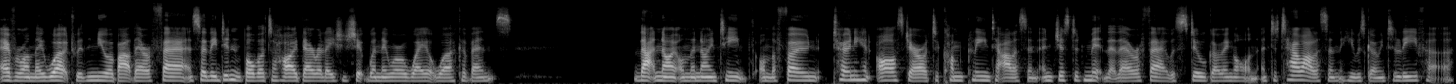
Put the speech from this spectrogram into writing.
Everyone they worked with knew about their affair, and so they didn't bother to hide their relationship when they were away at work events. That night on the 19th, on the phone, Toni had asked Gerard to come clean to Allison and just admit that their affair was still going on and to tell Allison that he was going to leave her.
